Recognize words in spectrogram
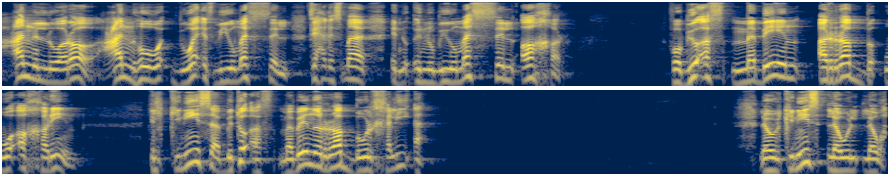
عن اللي وراه عن هو واقف بيمثل. في حاجة اسمها إنه إنه بيمثل آخر. هو بيقف ما بين الرب وآخرين. الكنيسة بتقف ما بين الرب والخليقة. لو الكنيسة لو لو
